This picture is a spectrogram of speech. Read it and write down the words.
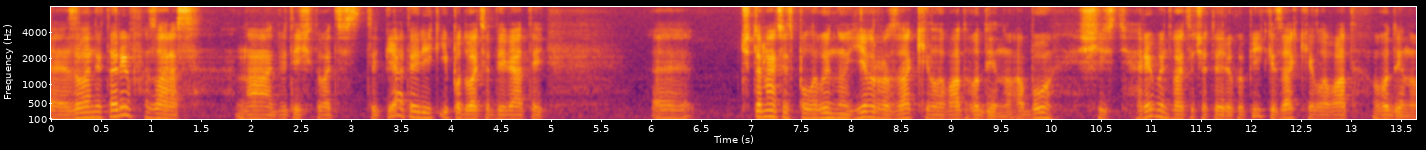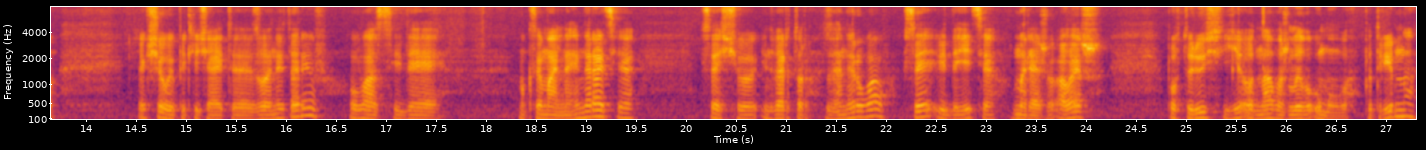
Е, Зелений тариф зараз на 2025 рік і по 2029 е, 14,5 євро за кВт годину або 6 гривень 24 копійки за кВт годину. Якщо ви підключаєте зелений тариф, у вас йде максимальна генерація. Все, що інвертор згенерував, все віддається в мережу. Але ж, повторюсь, є одна важлива умова. Потрібно,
